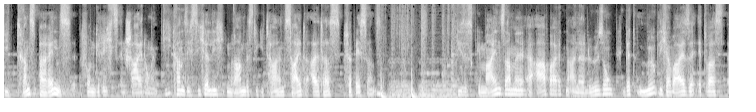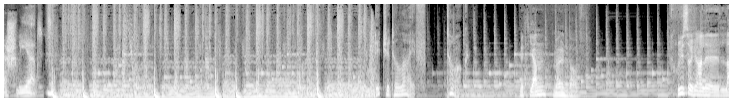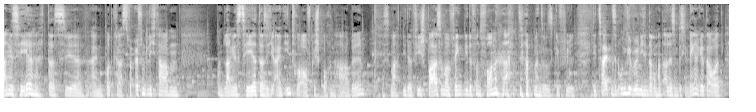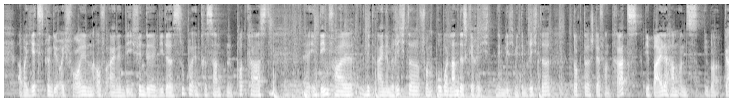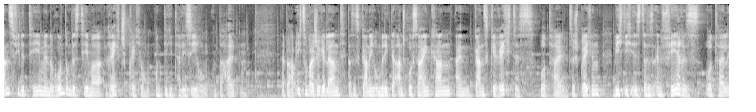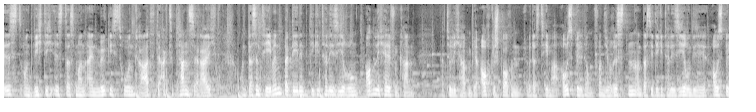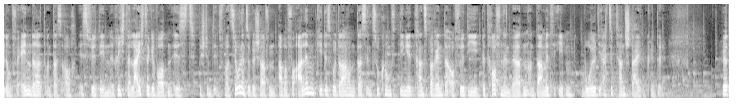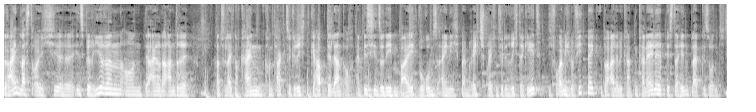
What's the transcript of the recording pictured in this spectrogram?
Die Transparenz von Gerichtsentscheidungen, die kann sich sicherlich im Rahmen des digitalen Zeitalters verbessern. Dieses gemeinsame Erarbeiten einer Lösung wird möglicherweise etwas erschwert. Digital Life Talk mit Jan Möllendorf. Grüße euch alle. Lang ist her, dass wir einen Podcast veröffentlicht haben. Und lange ist her, dass ich ein Intro aufgesprochen habe. Das macht wieder viel Spaß und man fängt wieder von vorne an, hat man so das Gefühl. Die Zeiten sind ungewöhnlich und darum hat alles ein bisschen länger gedauert. Aber jetzt könnt ihr euch freuen auf einen, wie ich finde, wieder super interessanten Podcast. Äh, in dem Fall mit einem Richter vom Oberlandesgericht, nämlich mit dem Richter Dr. Stefan Tratz. Wir beide haben uns über ganz viele Themen rund um das Thema Rechtsprechung und Digitalisierung unterhalten. Dabei habe ich zum Beispiel gelernt, dass es gar nicht unbedingt der Anspruch sein kann, ein ganz gerechtes Urteil zu sprechen. Wichtig ist, dass es ein faires Urteil ist und wichtig ist, dass man einen möglichst hohen Grad der Akzeptanz erreicht. Und das sind Themen, bei denen die Digitalisierung ordentlich helfen kann. Natürlich haben wir auch gesprochen über das Thema Ausbildung von Juristen und dass die Digitalisierung diese Ausbildung verändert und dass auch es für den Richter leichter geworden ist, bestimmte Informationen zu beschaffen. Aber vor allem geht es wohl darum, dass in Zukunft Dinge transparenter auch für die Betroffenen werden und damit eben wohl die Akzeptanz steigen könnte. Hört rein, lasst euch äh, inspirieren und der ein oder andere hat vielleicht noch keinen Kontakt zu Gericht gehabt. Der lernt auch ein bisschen so nebenbei, worum es eigentlich beim Rechtsprechen für den Richter geht. Ich freue mich über Feedback über alle bekannten Kanäle. Bis dahin, bleibt gesund.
